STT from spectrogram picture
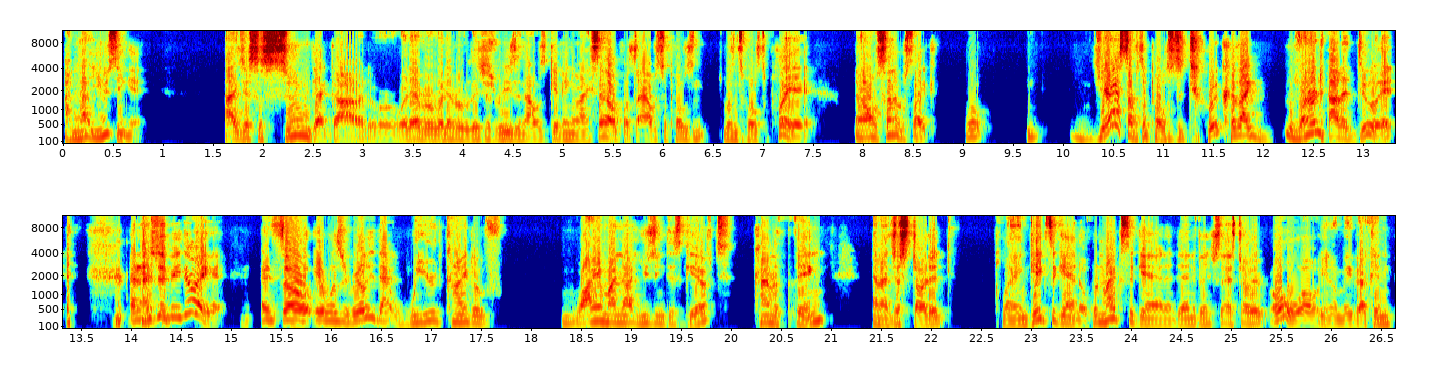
I'm not using it. I just assumed that God or whatever, whatever religious reason I was giving myself was I was supposed wasn't supposed to play it. And all of a sudden it was like, well, yes, I'm supposed to do it because I learned how to do it and I should be doing it. And so it was really that weird kind of why am I not using this gift kind of thing. And I just started playing gigs again, open mics again. And then eventually I started, oh, well, you know, maybe I can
